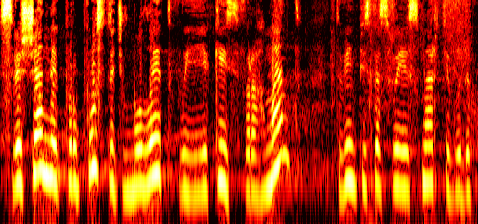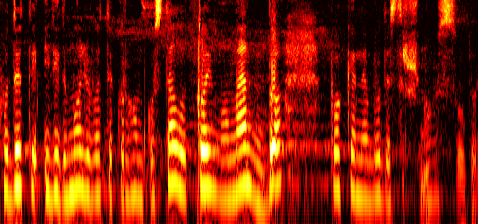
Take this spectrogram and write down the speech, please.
священник пропустить в молитву якийсь фрагмент, то він після своєї смерті буде ходити і відмолювати кругом костелу той момент, до поки не буде страшного суду.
